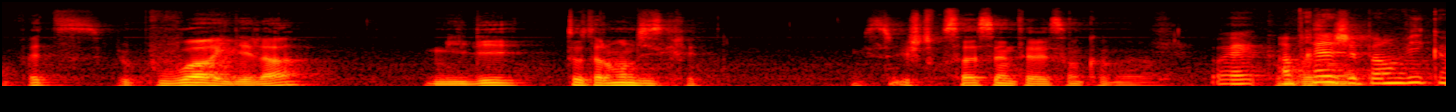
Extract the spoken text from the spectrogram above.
en fait, le pouvoir, il est là, mais il est totalement discret. Je trouve ça assez intéressant comme. Euh, ouais. Après, j'ai pas envie que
